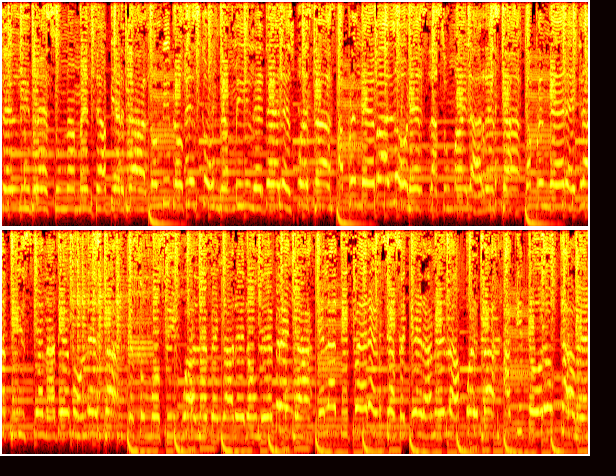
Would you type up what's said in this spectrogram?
Mente libre es una mente abierta. Los libros esconden miles de respuestas. Aprende valores, la suma y la resta. Que aprender es gratis, que a nadie molesta. Que somos iguales, venga de donde venga. Que las diferencias se quedan en la puerta. Aquí todo cabe,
